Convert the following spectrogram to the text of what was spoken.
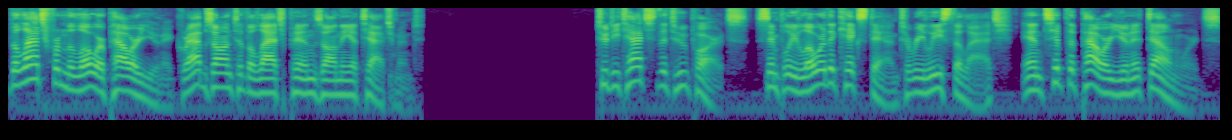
The latch from the lower power unit grabs onto the latch pins on the attachment. To detach the two parts, simply lower the kickstand to release the latch and tip the power unit downwards.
